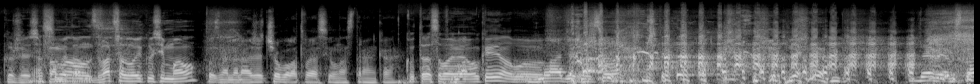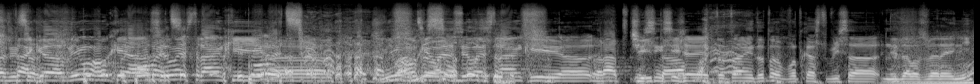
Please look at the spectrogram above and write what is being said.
Akože si Ja som pamätám, mal- 22 si mal. To znamená, že čo bola tvoja silná stránka? Ako teraz sa bavíme o hokej, alebo... Mládežnicu? Neviem, snažím sa... Tak uh, mimo hokeja, Povedz. silné stránky, Povedz. uh, mimo hokejové silné stránky, uh, Rád myslím si, čítam. že toto ani do toho podcastu by sa nedalo zverejniť.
